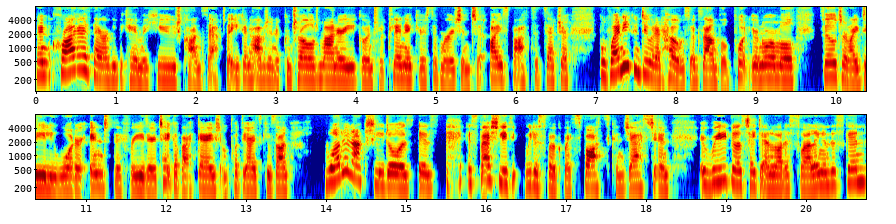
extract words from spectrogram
Then cryotherapy became a huge concept that you can have it in a controlled manner. You go into a clinic, you're submerged into ice baths, etc. But when you can do it at home, so example, put your normal filtered, ideally water into the freezer, take it back out and put the ice cubes on what it actually does is, especially if we just spoke about spots, congestion, it really does take down a lot of swelling in the skin.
